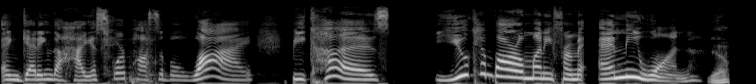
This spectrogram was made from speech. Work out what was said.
and getting the highest score possible. Why? Because you can borrow money from anyone. Yeah.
